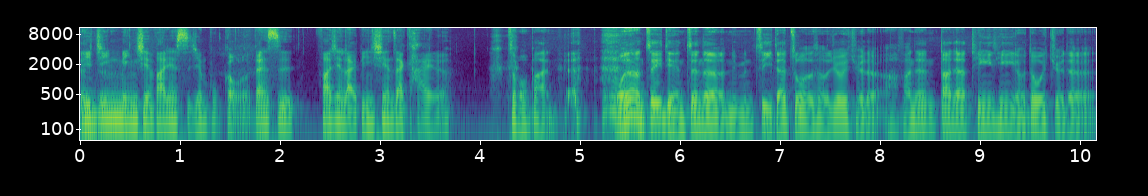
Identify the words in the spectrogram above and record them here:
已经明显发现时间不够了，但是发现来宾现在开了。怎么办？我想这一点真的，你们自己在做的时候就会觉得啊，反正大家听一听，以后都会觉得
